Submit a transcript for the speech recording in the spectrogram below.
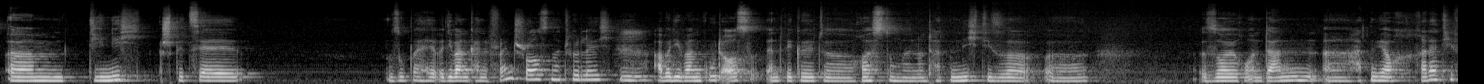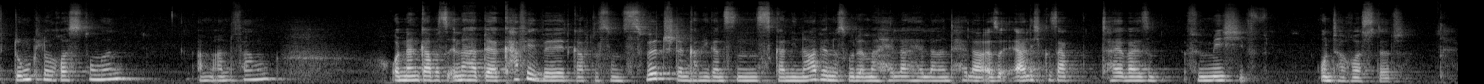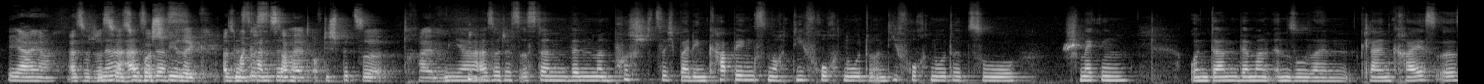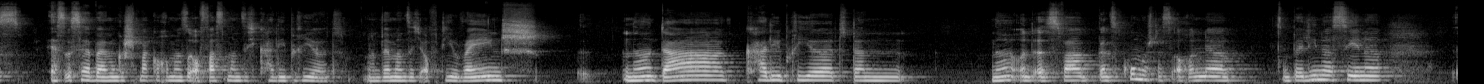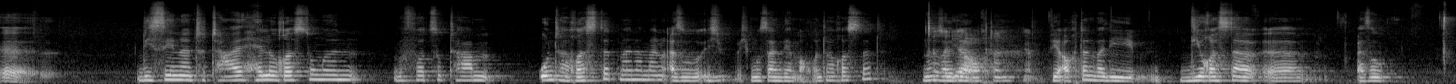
ähm, die nicht speziell super hell, die waren keine French Roast natürlich, mhm. aber die waren gut ausentwickelte Röstungen und hatten nicht diese äh, Säure. Und dann äh, hatten wir auch relativ dunkle Röstungen am Anfang. Und dann gab es innerhalb der Kaffeewelt gab es so einen Switch, dann kamen die ganzen Skandinavien und es wurde immer heller, heller und heller. Also ehrlich gesagt teilweise für mich unterröstet. Ja, ja, also das ne? ist ja super also das, schwierig. Also man kann es da halt auf die Spitze treiben. Ja, also das ist dann, wenn man pusht sich bei den Cuppings noch die Fruchtnote und die Fruchtnote zu schmecken und dann, wenn man in so seinem kleinen Kreis ist, es ist ja beim Geschmack auch immer so, auf was man sich kalibriert. Und wenn man sich auf die Range ne, da kalibriert, dann, ne, und es war ganz komisch, dass auch in der Berliner Szene äh, die Szene total helle Röstungen bevorzugt haben, unterröstet meiner Meinung nach. Also ich, ich muss sagen, wir haben auch unterröstet. Ne, also ihr wir, auch dann, ja. Wir auch dann, weil die, die Röster, äh, also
